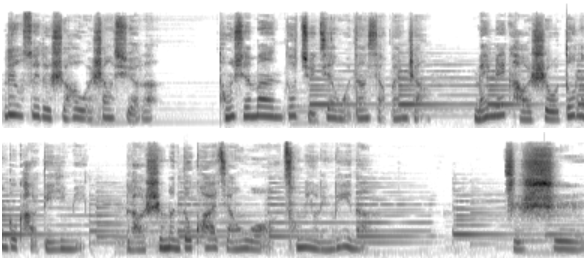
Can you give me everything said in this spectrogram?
六岁的时候，我上学了，同学们都举荐我当小班长，每每考试我都能够考第一名，老师们都夸奖我聪明伶俐呢。只是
